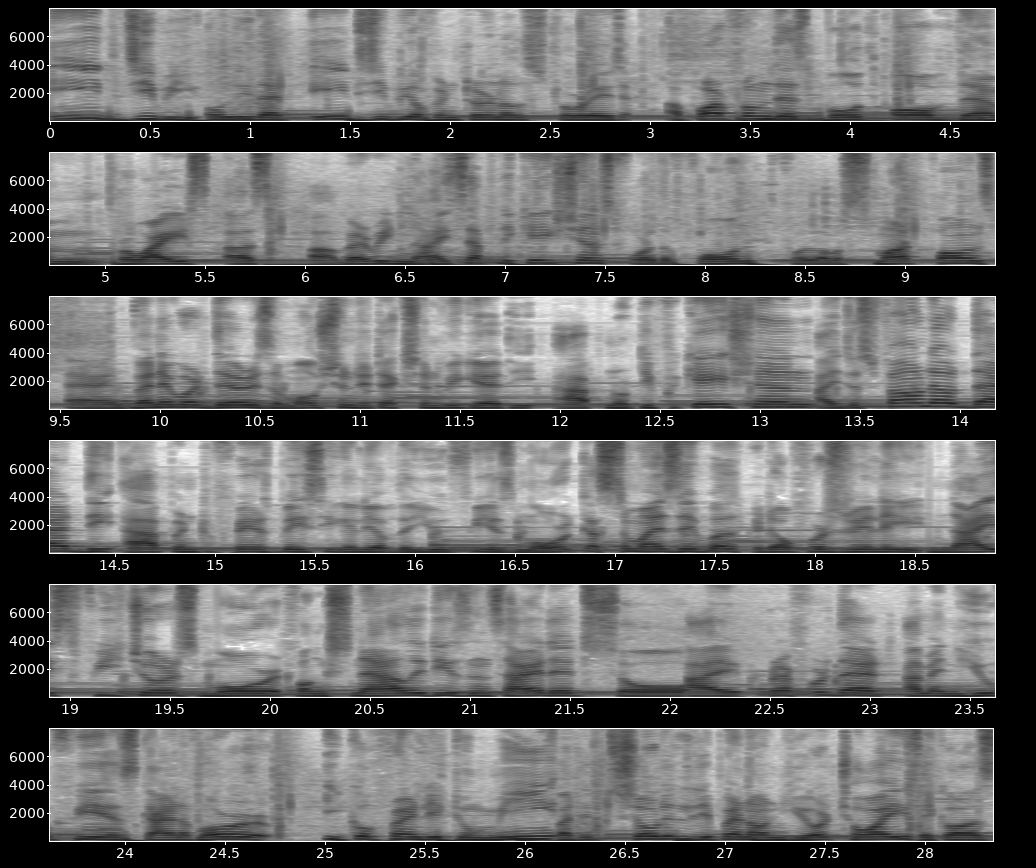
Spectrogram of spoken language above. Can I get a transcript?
8 GB, only that 8 GB of internal storage. Apart from this, both of them provides us a very nice applications for the phone, for our smartphones, and whenever there is a motion detection, we get the app notification. I just found out that the app interface basically of the Eufy is more customizable. It offers really nice features, more functionalities inside it. So I prefer that. I mean, Eufy is kind of more eco-friendly to me but it totally depend on your choice because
